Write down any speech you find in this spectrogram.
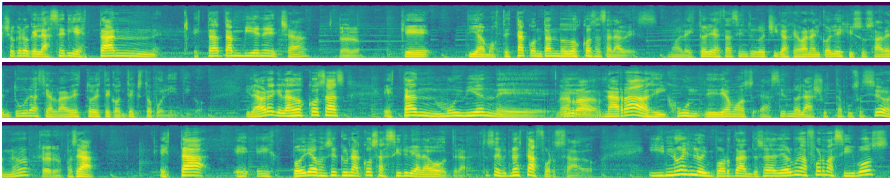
yo creo que la serie es tan, está tan bien hecha Claro. que, digamos, te está contando dos cosas a la vez. ¿no? La historia de estas cinco chicas que van al colegio y sus aventuras y a la vez todo este contexto político. Y la verdad que las dos cosas están muy bien eh, Narradas. eh, narradas y, jun- eh, digamos, haciendo la justaposición, ¿no? Claro. O sea, está. eh, eh, podríamos decir que una cosa sirve a la otra. Entonces no está forzado. Y no es lo importante. O sea, de alguna forma, si vos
